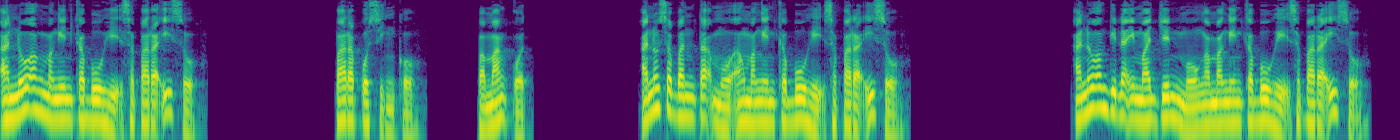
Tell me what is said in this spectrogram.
Ano ang mangin kabuhi sa paraiso? Para po 5. Pamangkot. Ano sa banta mo ang mangin kabuhi sa paraiso? Ano ang gina-imagine mo nga mangin kabuhi sa paraiso?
